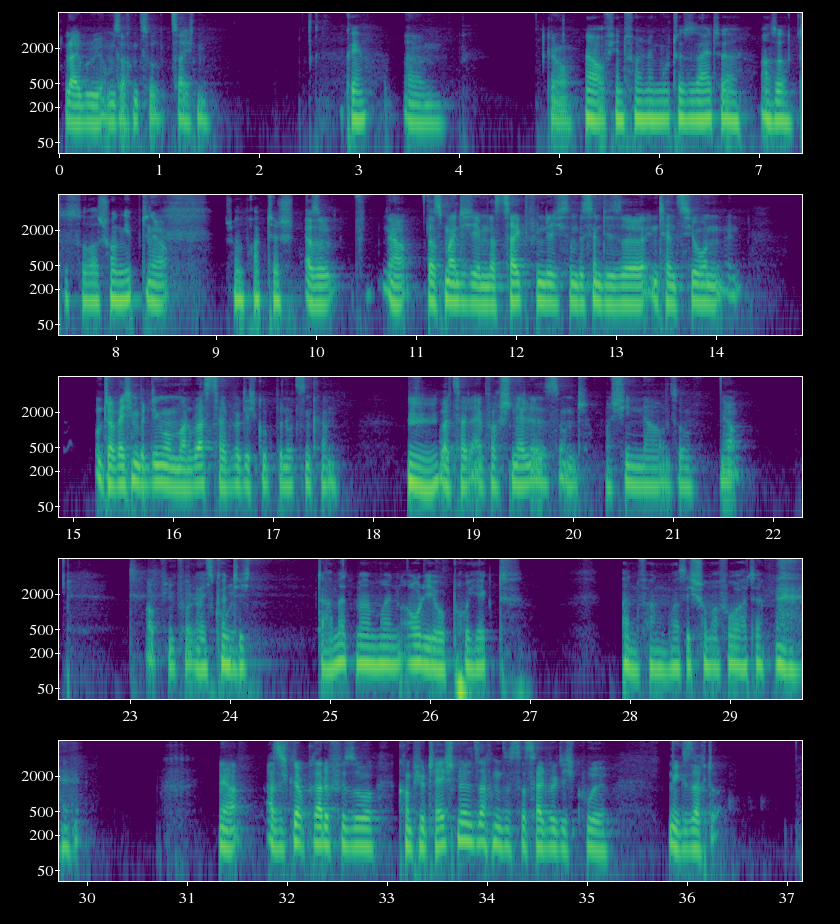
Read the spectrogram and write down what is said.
Library, um Sachen zu zeichnen. Okay. Ähm, genau. Ja, auf jeden Fall eine gute Seite. Also, dass es sowas schon gibt. Ja. Schon praktisch. Also, ja, das meinte ich eben. Das zeigt, finde ich, so ein bisschen diese Intention, unter welchen Bedingungen man Rust halt wirklich gut benutzen kann. Mhm. Weil es halt einfach schnell ist und maschinennah und so. Ja. Auf jeden Fall Vielleicht cool. könnte ich damit mal mein Audioprojekt anfangen, was ich schon mal vorhatte. ja, also ich glaube, gerade für so computational Sachen ist das halt wirklich cool. Wie gesagt,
